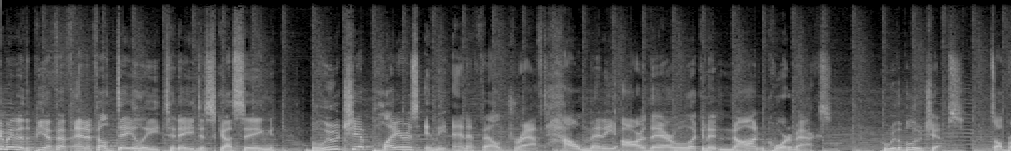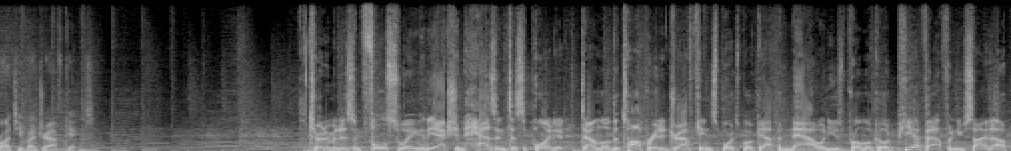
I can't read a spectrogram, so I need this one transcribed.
Welcome into the PFF NFL Daily. Today, discussing blue chip players in the NFL draft. How many are there? We're looking at non quarterbacks. Who are the blue chips? It's all brought to you by DraftKings. The tournament is in full swing and the action hasn't disappointed. Download the top rated DraftKings Sportsbook app now and use promo code PFF when you sign up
